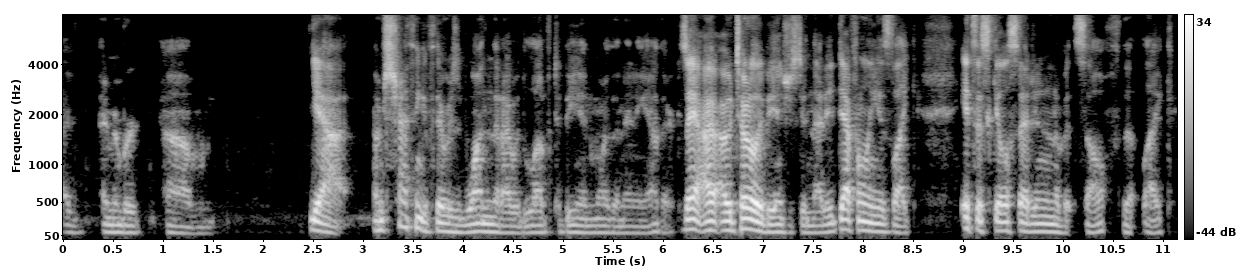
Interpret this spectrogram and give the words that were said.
I, I remember, um, yeah, I'm just trying to think if there was one that I would love to be in more than any other. Because yeah, I, I, would totally be interested in that. It definitely is like it's a skill set in and of itself that like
